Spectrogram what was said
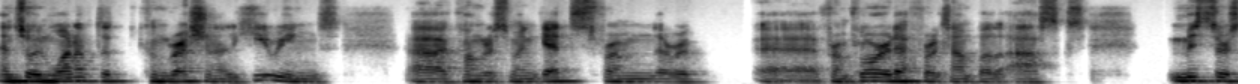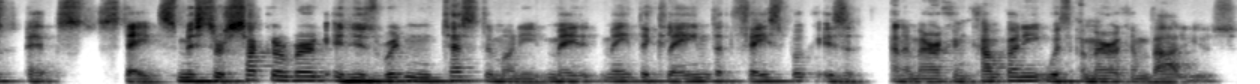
And so in one of the congressional hearings, uh, Congressman Gaetz from the uh, from Florida, for example, asks, Mr. states, Mr. Zuckerberg in his written testimony made, made the claim that Facebook is an American company with American values.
